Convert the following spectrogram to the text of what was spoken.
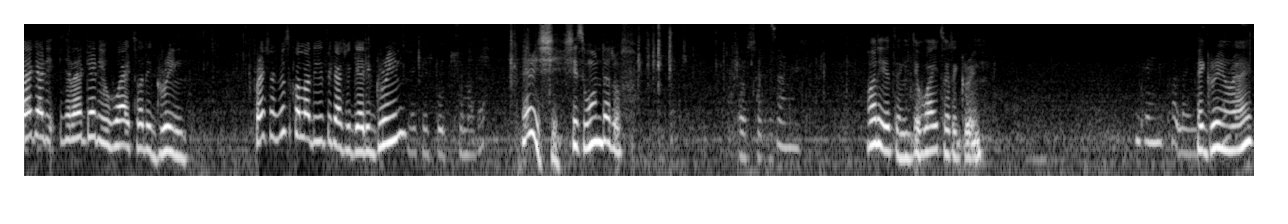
I get it? Shall I get the white or the green? Precious, which color do you think I should get? The green? Let me put some of that. Where is she? She's wandered off. Also. Oh, sorry. What do you think? The white or the green? Green color. The green, right?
